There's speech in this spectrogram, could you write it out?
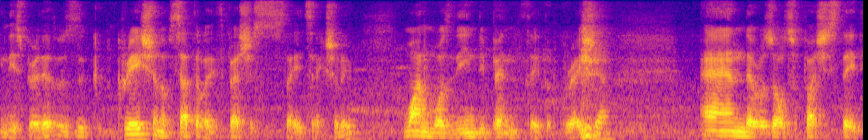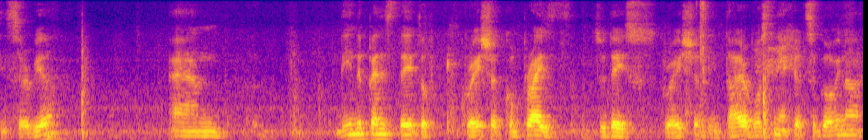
in this period. That was the creation of satellite fascist states, actually. One was the independent state of Croatia, and there was also fascist state in Serbia, and the independent state of Croatia comprised today's Croatia, the entire Bosnia and Herzegovina,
